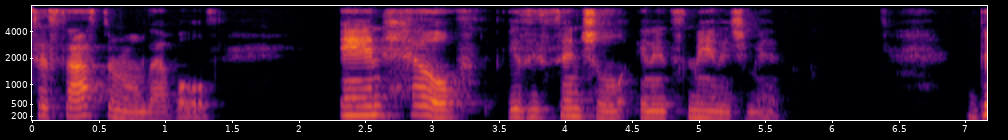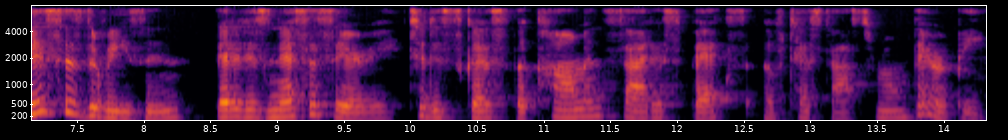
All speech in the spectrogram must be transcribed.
testosterone levels and health is essential in its management. This is the reason that it is necessary to discuss the common side effects of testosterone therapy.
